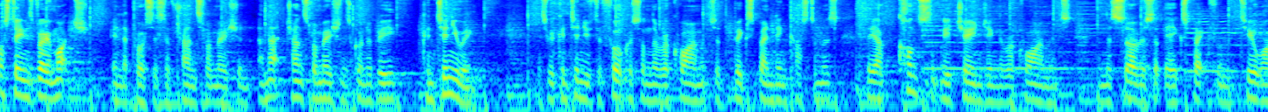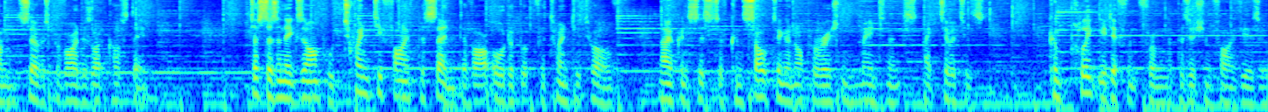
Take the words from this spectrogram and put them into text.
Costain's very much in the process of transformation and that transformation is going to be continuing as we continue to focus on the requirements of the big spending customers. They are constantly changing the requirements and the service that they expect from tier one service providers like Costain. Just as an example, 25% of our order book for 2012 now consists of consulting and operation maintenance activities, completely different from the position five years ago.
